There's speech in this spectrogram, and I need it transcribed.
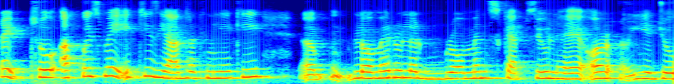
right so आपको इसमें एक चीज़ याद रखनी है कि ग्लोमेरुलर ब्रोमेंस कैप्सूल है और ये जो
